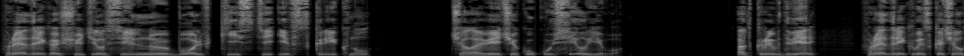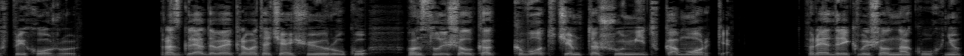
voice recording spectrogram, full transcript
Фредрик ощутил сильную боль в кисти и вскрикнул. Человечек укусил его. Открыв дверь, Фредрик выскочил в прихожую. Разглядывая кровоточащую руку, он слышал, как Квот чем-то шумит в коморке. Фредерик вышел на кухню,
